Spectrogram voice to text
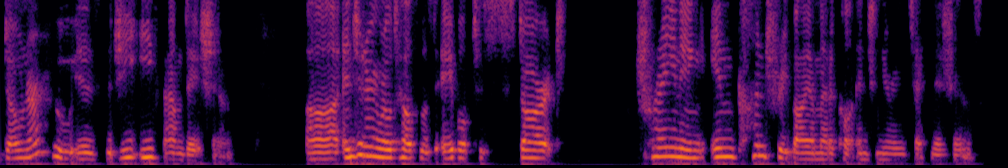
donor who is the GE Foundation, uh, Engineering World Health was able to start training in-country biomedical engineering technicians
